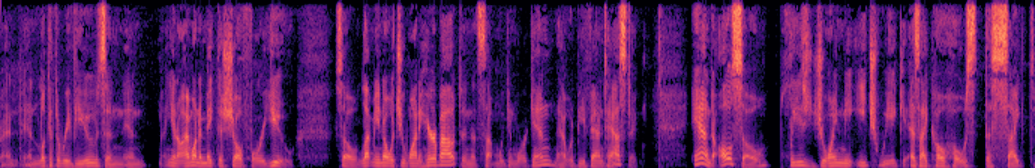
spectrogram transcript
and and look at the reviews and and you know I want to make this show for you. So let me know what you want to hear about, and it's something we can work in. That would be fantastic. And also, please join me each week as I co-host the Psyched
